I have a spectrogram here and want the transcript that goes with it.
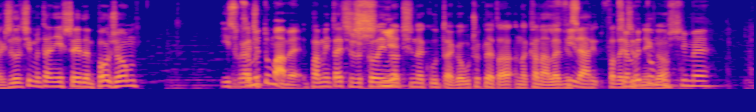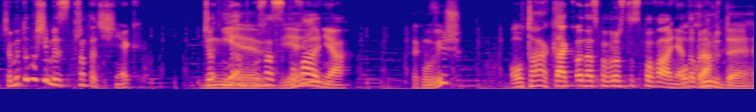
Także lecimy ten jeszcze jeden poziom. I Co słuchajcie, my tu mamy? pamiętajcie, że kolejny Śnie- odcinek u tego, u czokleta na kanale, Chwila, więc wpadajcie w niego. musimy... Czy my tu musimy sprzątać śnieg? Czy, nie, Nie on po prostu nas wiem. spowalnia. Tak mówisz? O tak! Tak, on nas po prostu spowalnia. o Dobra, kurde,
